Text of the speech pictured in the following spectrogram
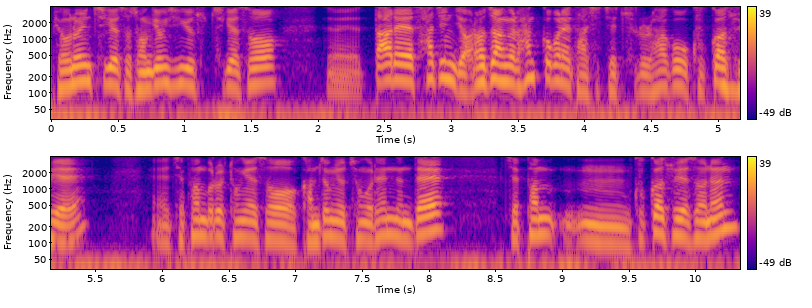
변호인 측에서 정경심 교수 측에서 에, 딸의 사진 여러 장을 한꺼번에 다시 제출을 하고 국가수에 에, 재판부를 통해서 감정 요청을 했는데 재판 음, 국가수에서는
